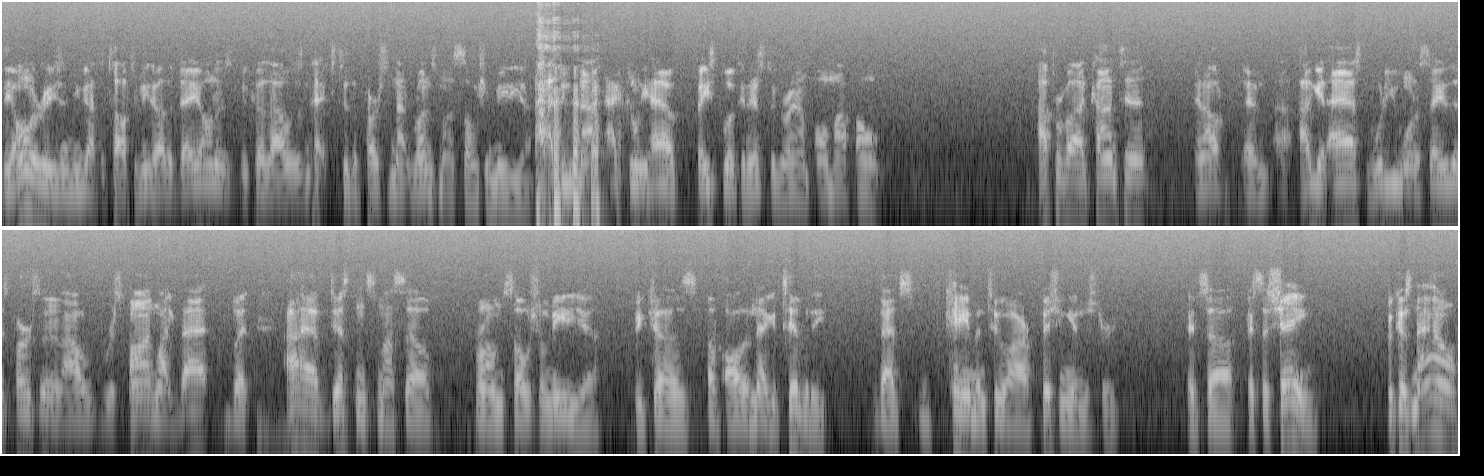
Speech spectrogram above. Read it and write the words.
The only reason you got to talk to me the other day on it is because I was next to the person that runs my social media. I do not actually have Facebook and Instagram on my phone. I provide content and I'll and I get asked, "What do you want to say to this person?" and I'll respond like that. But I have distanced myself from social media because of all the negativity that's came into our fishing industry. It's a it's a shame because now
